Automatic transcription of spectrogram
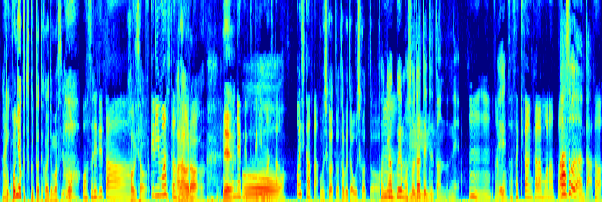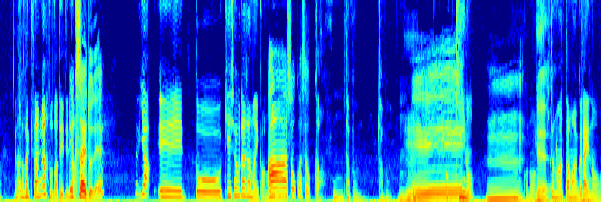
あと、はいこんにゃく作ったって書いてますよ。忘れてた。香織さん。作りましたあらあら。ねこんにゃく作りました。美味しかった。美味しかった。食べた美味しかった。こんにゃく芋育ててたんだね。うんうん。あのえ？佐々木さんからもらった。あそうなんだ。佐々木さんが育ててレイたクサイドで？いやえーっと傾斜裏じゃないかあな。あそうかそうか。うん多分。多分。うえ大きいの。うーん。このね人の頭ぐらいの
